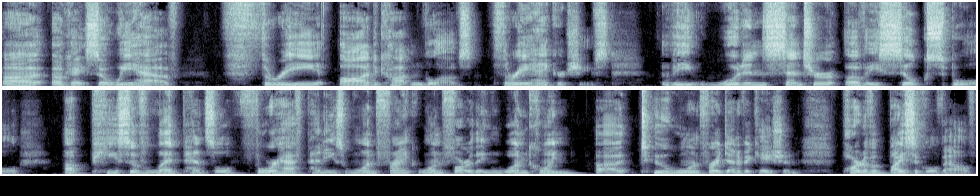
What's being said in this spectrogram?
Uh, okay, so we have three odd cotton gloves, three handkerchiefs, the wooden center of a silk spool, a piece of lead pencil, four half pennies, one franc, one farthing, one coin, uh, two worn for identification, part of a bicycle valve,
